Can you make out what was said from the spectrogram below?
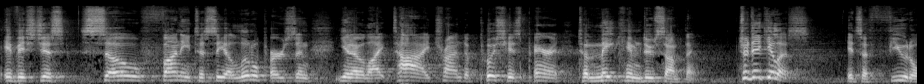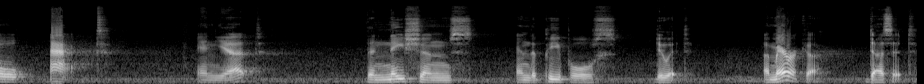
if it's just so funny to see a little person, you know, like Ty trying to push his parent to make him do something. It's ridiculous. It's a futile act. And yet, the nations and the peoples do it. America does it.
